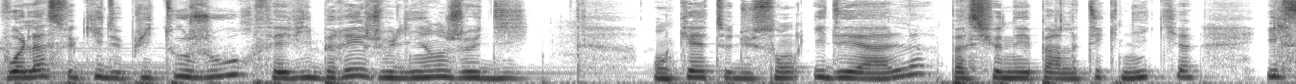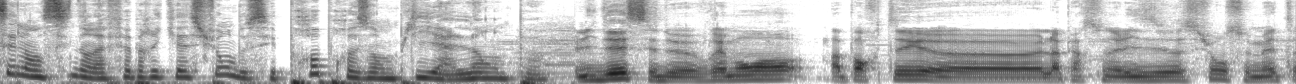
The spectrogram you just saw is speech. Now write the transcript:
Voilà ce qui depuis toujours fait vibrer Julien Jeudi. En quête du son idéal, passionné par la technique, il s'est lancé dans la fabrication de ses propres amplis à lampe. L'idée, c'est de vraiment apporter euh, la personnalisation, se mettre,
